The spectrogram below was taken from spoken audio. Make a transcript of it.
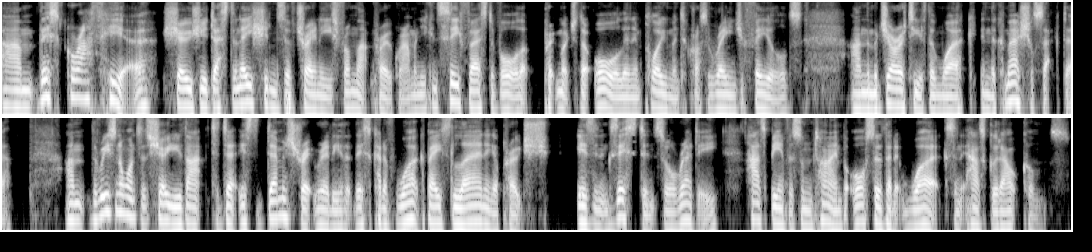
Um, this graph here shows you destinations of trainees from that program. And you can see, first of all, that pretty much they're all in employment across a range of fields. And the majority of them work in the commercial sector. And the reason I wanted to show you that to is to demonstrate really that this kind of work-based learning approach is in existence already, has been for some time, but also that it works and it has good outcomes.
